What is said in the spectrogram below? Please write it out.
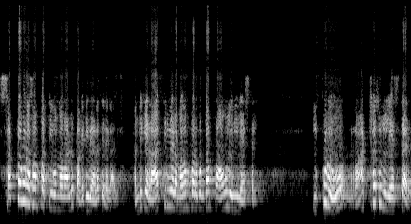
సప్తగుణ సంపత్తి ఉన్న వాళ్ళు పగటి వేళ తిరగాలి. అందుకే రాత్రి వేళ మనం పడుకుంటాం పాములు ఇవి లేస్తాయి. ఇప్పుడు రాక్షసులు లేస్తారు.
